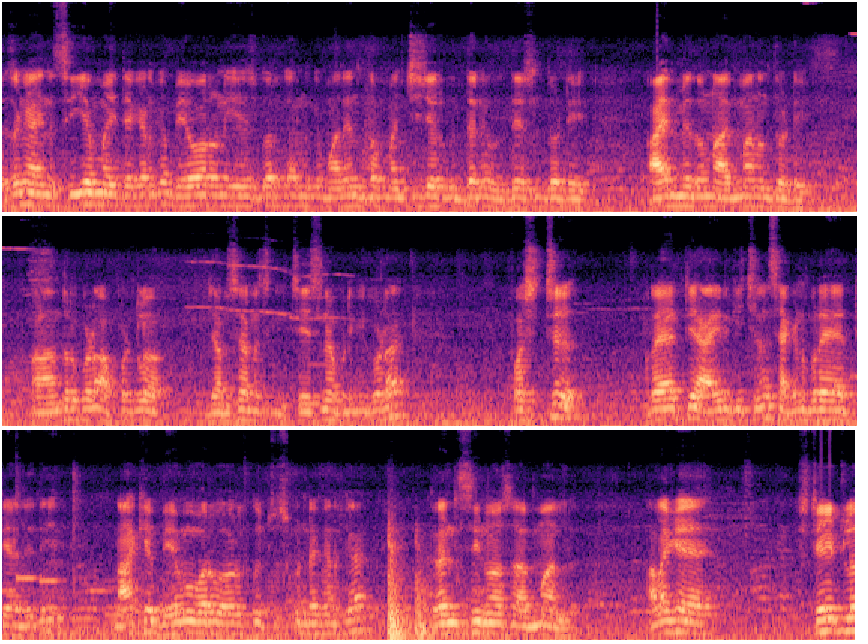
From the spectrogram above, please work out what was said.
నిజంగా ఆయన సీఎం అయితే కనుక భీమవరం నియోజకవర్గానికి మరింత మంచి జరుగుద్దనే ఉద్దేశంతో ఆయన మీద ఉన్న అభిమానంతో వాళ్ళందరూ కూడా అప్పట్లో జనసేన చేసినప్పటికీ కూడా ఫస్ట్ ప్రయారిటీ ఆయనకి ఇచ్చిన సెకండ్ ప్రయారిటీ అనేది నాకే భీమవరం వరకు చూసుకుంటే కనుక గ్రంథ్ శ్రీనివాస అభిమానులు. అలాగే స్టేట్లో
